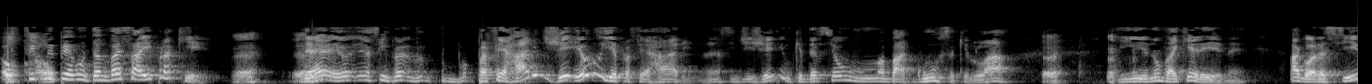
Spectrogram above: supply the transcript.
Eu fico me perguntando, vai sair para quê? É. É. Né? Eu, assim, para Ferrari, de jeito, eu não ia para Ferrari, né? assim, de jeito nenhum, porque deve ser uma bagunça aquilo lá. É. e não vai querer, né? Agora, se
